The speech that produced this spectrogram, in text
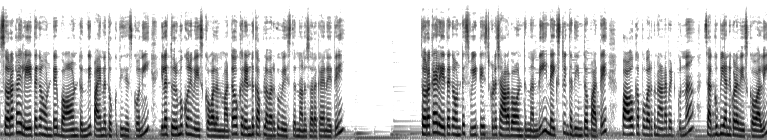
సొరకాయ లేతగా ఉంటే బాగుంటుంది. పైన తొక్కు తీసేసుకొని ఇలా తురుముకొని వేసుకోవాలన్నమాట. ఒక రెండు కప్పుల వరకు వేస్తున్నాను సొరకాయనైతే. సొరకాయ లేతగా ఉంటే స్వీట్ టేస్ట్ కూడా చాలా బాగుంటుందండి. నెక్స్ట్ ఇంకా దీంతో పాటే పావు కప్పు వరకు నానబెట్టుకున్న సగ్గు బియ్యాన్ని కూడా వేసుకోవాలి.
